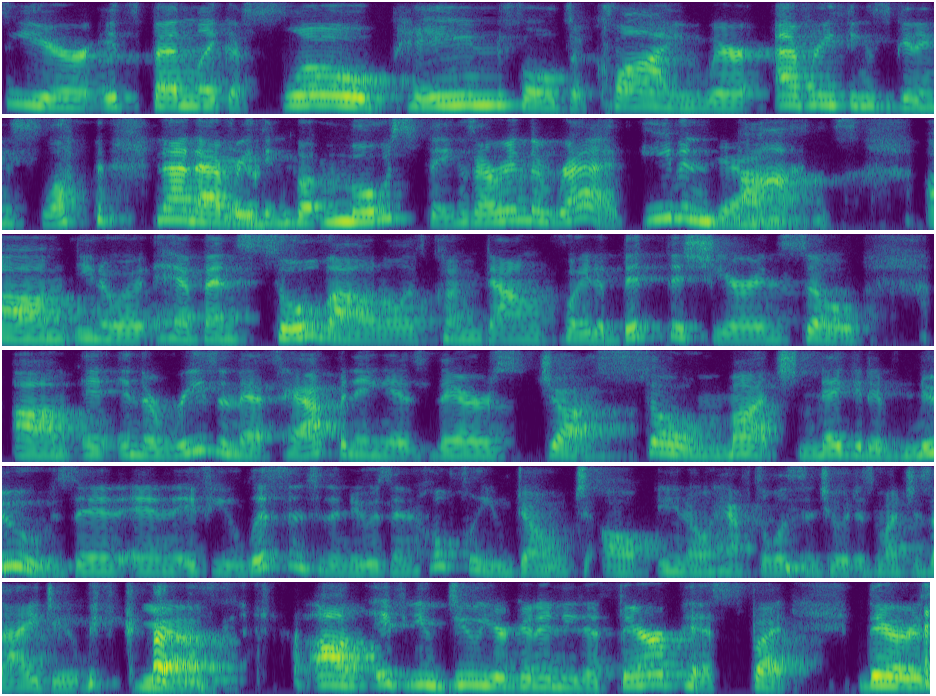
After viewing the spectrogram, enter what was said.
year it's been like a slow, painful decline where everything's getting slow, not everything, yeah. but most most things are in the red even yeah. bonds um, you know have been so volatile have come down quite a bit this year and so um, and, and, the reason that's happening is there's just so much negative news and and if you listen to the news and hopefully you don't all you know have to listen to it as much as i do because yeah. um, if you do you're going to need a therapist but there's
